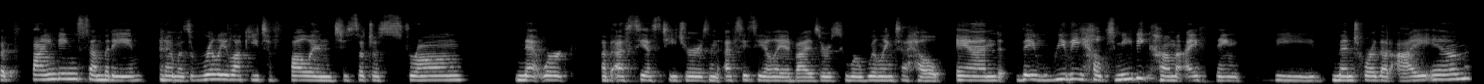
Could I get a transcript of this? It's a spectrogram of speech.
But finding somebody, and I was really lucky to fall into such a strong network of FCS teachers and FCCLA advisors who were willing to help. And they really helped me become, I think, the mentor that I am.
